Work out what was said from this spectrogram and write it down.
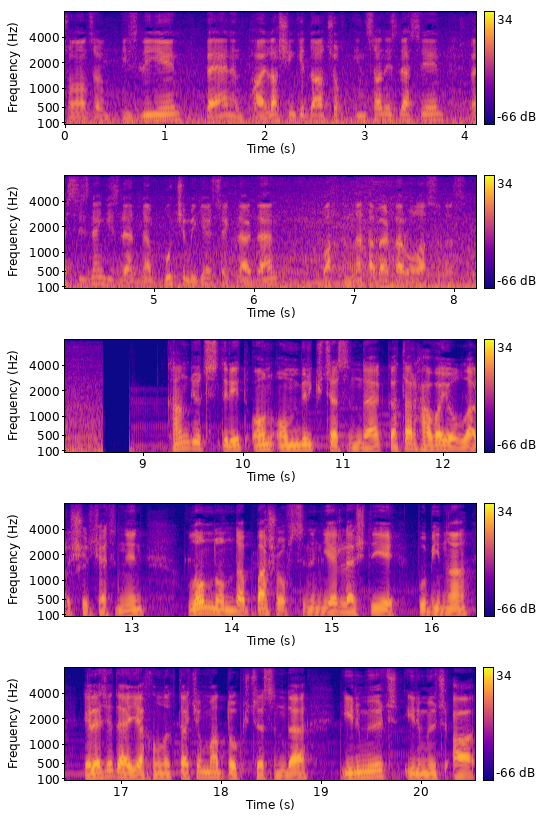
sonacan izləyin, bəyənin, paylaşın ki, daha çox insan izləsin və sizdən gizlədilən bu kimi gerçəklərdən vaxtında xəbərdar olasınız. Conduit Street 10-11 küçəsində Qatar Hava Yolları şirkətinin Londonda baş ofisinin yerləşdiyi bu bina, eləcə də yaxınlıqdakı Maddo küçəsində 23, 23A,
